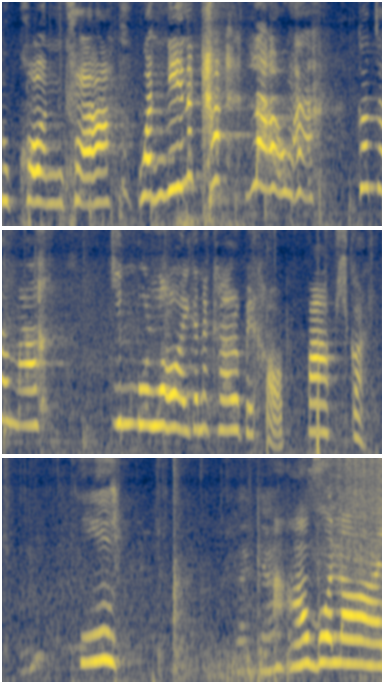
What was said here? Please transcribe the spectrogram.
ทุกคนคะวันนี้นะคะเรามาก็จะมากินบัวลอยกันนะคะ เราไปขอป้าพี่ก่อนนี่อะไรจ๊ะเอาบัวลอย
